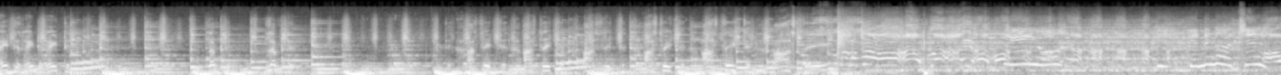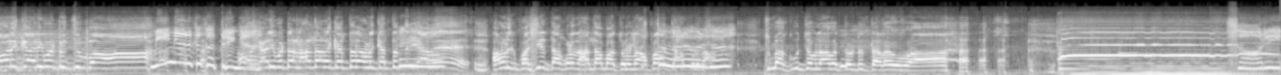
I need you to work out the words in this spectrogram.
right right right left left astride astride astride astride astride astride என்னங்க ஆச்சு? அவனுக்கு அடிபட்டுச்சுப்பா நீங்க எதுக்கு கத்துறீங்க? அவனுக்கு அடிபட்டா நான் தானே கத்துறேன் அவனுக்கு கத்த தெரியாது. அவனுக்கு பசி எடுத்தா கூட நான் தாமா சொல்லணும் அப்பா சாப்பிடலாம். சும்மா கூச்சம் இல்லாம தொட்டு தடவுவா. சாரி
